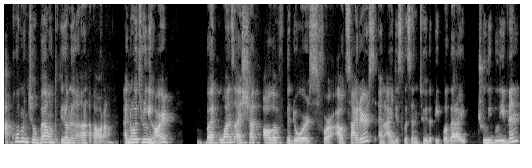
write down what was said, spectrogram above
aku mencoba untuk tidak mendengarkan kata orang. I know it's really hard, but once I shut all of the doors for outsiders and I just listen to the people that I truly believe in,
